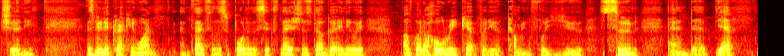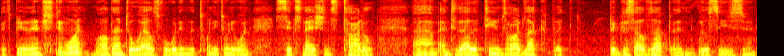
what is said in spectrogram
journey. It's been a cracking one, and thanks for the support in the Six Nations. Don't go anywhere. I've got a whole recap video coming for you soon, and uh, yeah, it's been an interesting one. Well done to Wales for winning the 2021 Six Nations title, um, and to the other teams, hard luck, but pick yourselves up and we'll see you soon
